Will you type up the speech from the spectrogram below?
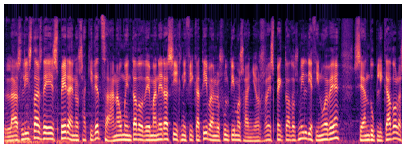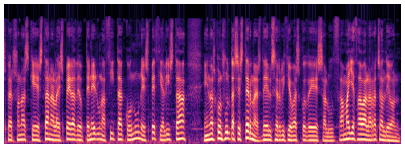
Las listas de espera en Osakidecha han aumentado de manera significativa en los últimos años. Respecto a 2019, se han duplicado las personas que están a la espera de obtener una cita con un especialista en las consultas externas del Servicio Vasco de Salud. Amaya Zabala, Rachaldeón.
